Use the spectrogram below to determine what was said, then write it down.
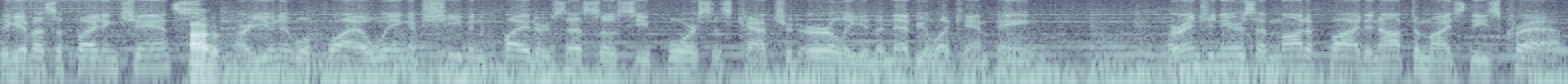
To give us a fighting chance, Oh. our unit will fly a wing of Shivan fighters SOC forces captured early in the Nebula campaign. Our engineers have modified and optimized these craft.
